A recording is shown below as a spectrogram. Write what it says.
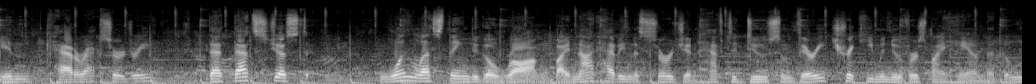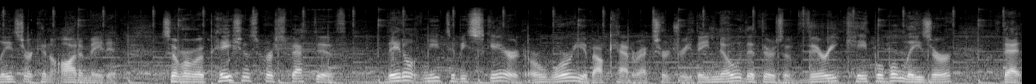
in cataract surgery, that that's just one less thing to go wrong by not having the surgeon have to do some very tricky maneuvers by hand, that the laser can automate it. So, from a patient's perspective, they don't need to be scared or worry about cataract surgery. They know that there's a very capable laser that,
